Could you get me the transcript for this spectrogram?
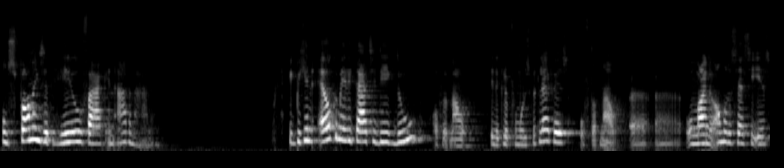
Ontspanning zit heel vaak in ademhaling. Ik begin elke meditatie die ik doe, of dat nou in de Club van Moeders met Lef is, of dat nou uh, uh, online een andere sessie is,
